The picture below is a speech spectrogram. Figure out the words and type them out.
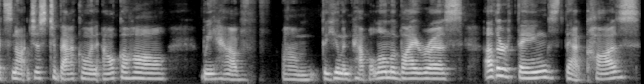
it's not just tobacco and alcohol. We have um, the human papillomavirus, other things that cause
